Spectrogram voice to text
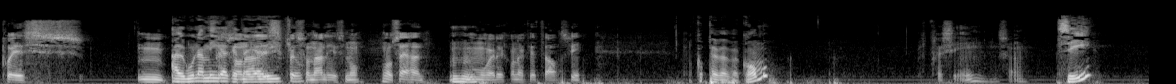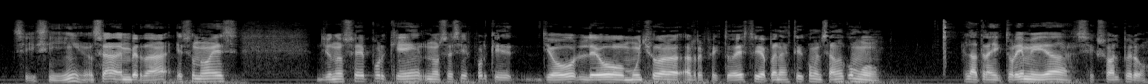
pues... mm, ¿Alguna amiga que te haya dicho? Personales, ¿no? O sea, mujeres con las que he estado, sí. ¿Cómo? Pues sí, o sea... ¿Sí? Sí, sí, o sea, en verdad, eso no es, yo no sé por qué, no sé si es porque yo leo mucho a- al respecto de esto y apenas estoy comenzando como la trayectoria de mi vida sexual, pero,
